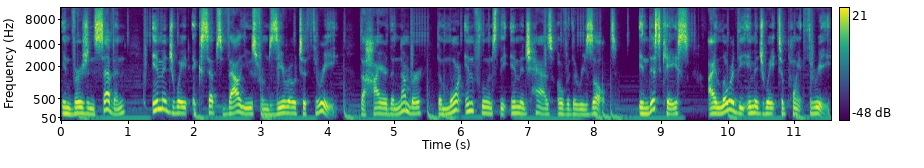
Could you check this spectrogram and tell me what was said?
In version 7, image weight accepts values from 0 to 3. The higher the number, the more influence the image has over the result. In this case, I lowered the image weight to 0.3.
